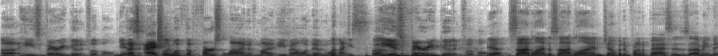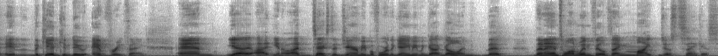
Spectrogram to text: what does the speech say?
Uh, he's very good at football. Yes. That's actually what the first line of my eval on Devin White Nice. was. He is very good at football. Yeah, sideline to sideline, jumping in front of passes. I mean, it, it- the kid can do everything. And yeah, I you know I texted Jeremy before the game even got going that that Antoine Winfield thing might just sink us,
